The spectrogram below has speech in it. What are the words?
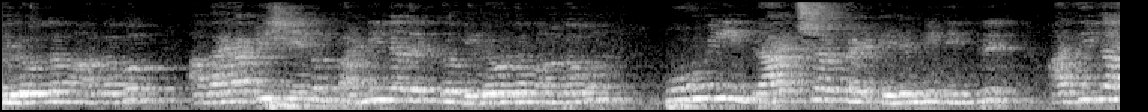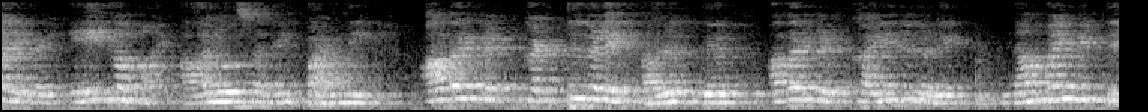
விரோதமாகவும் அவர் அபிஷேகம் பண்ணினதற்கு விரோதமாகவும் பூமியின் ராஜாக்கள் எழும்பி நின்று அதிகாரிகள் ஏகமாய் ஆலோசனை பண்ணி அவர்கள் கட்டுகளை அறுத்து அவர்கள் கயிறுகளை நம்மை விட்டு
